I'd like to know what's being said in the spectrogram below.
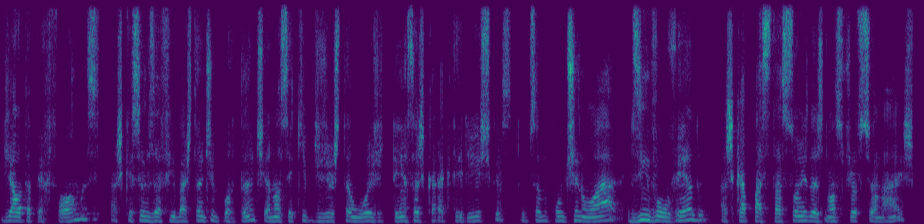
de alta performance. Acho que esse é um desafio bastante importante. A nossa equipe de gestão hoje tem essas características, então precisamos continuar desenvolvendo as capacitações dos nossos profissionais.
